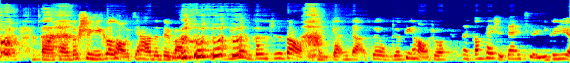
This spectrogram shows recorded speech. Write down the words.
大家都是一个老家的，对吧？一问都知道，很尴尬。所以我们就定好说，那刚开始在一起的一个月，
